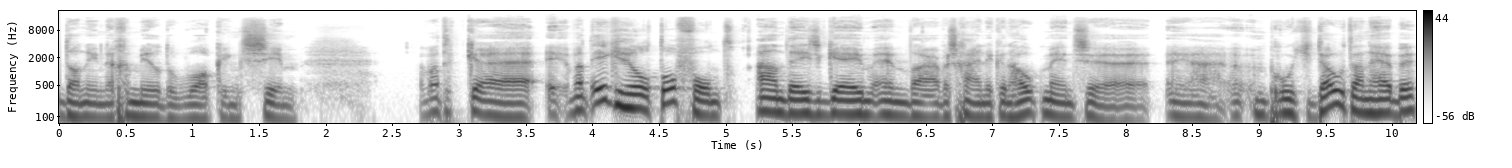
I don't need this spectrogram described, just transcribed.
dan in een gemiddelde walking sim. Wat ik, uh, wat ik heel tof vond aan deze game. En waar waarschijnlijk een hoop mensen uh, ja, een broertje dood aan hebben.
